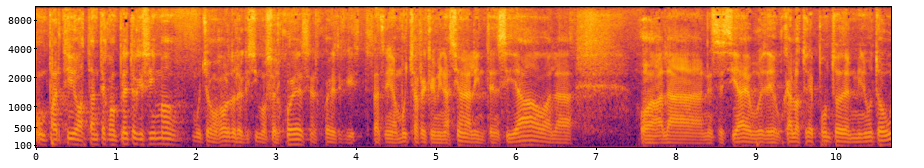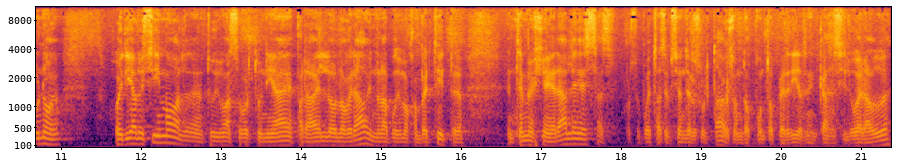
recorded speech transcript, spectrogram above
Un partido bastante completo que hicimos, mucho mejor de lo que hicimos el jueves. El jueves que ha tenido mucha recriminación a la intensidad o a la, o a la necesidad de, de buscar los tres puntos del minuto uno Hoy día lo hicimos, tuvimos oportunidades para haberlo logrado y no la pudimos convertir, pero en términos generales, por supuesto a excepción de resultados, que son dos puntos perdidos en casa sin lugar a dudas,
